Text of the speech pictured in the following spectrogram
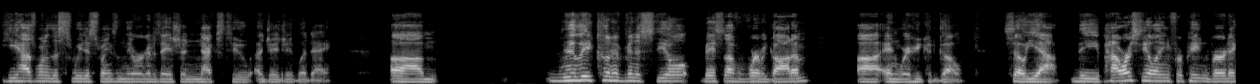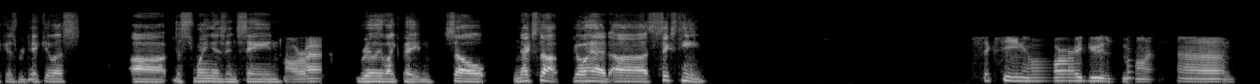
he has one of the sweetest swings in the organization next to a JJ Bleday. Um, really could have been a steal based off of where we got him uh, and where he could go. So yeah, the power ceiling for Peyton Burdick is ridiculous. Uh, the swing is insane. All right. Really like Peyton. So next up, go ahead. Uh, 16. 16, Jorge Guzman. Um,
